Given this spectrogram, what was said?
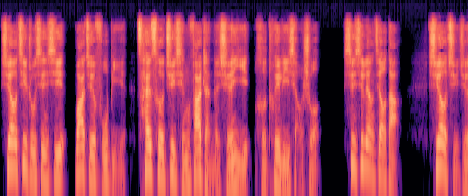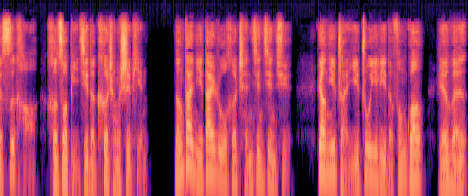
需要记住信息、挖掘伏笔、猜测剧情发展的悬疑和推理小说；信息量较大、需要咀嚼思考和做笔记的课程视频，能带你带入和沉浸进去，让你转移注意力的风光人文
